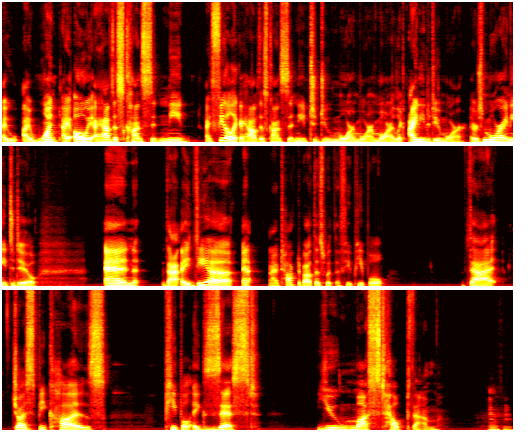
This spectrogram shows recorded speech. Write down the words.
I I want I always I have this constant need I feel like I have this constant need to do more and more and more. Like I need to do more. There's more I need to do. And that idea and, and I've talked about this with a few people that just because people exist you must help them. Mhm.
